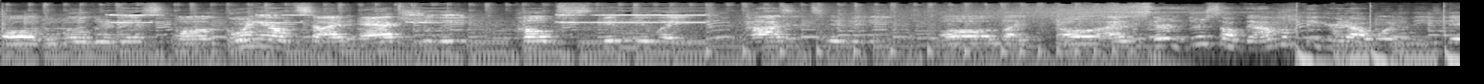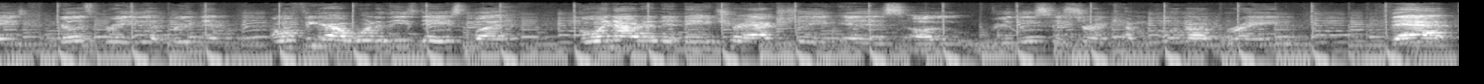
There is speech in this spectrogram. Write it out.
uh, the wilderness. Uh, going outside actually helps stimulate positivity. Uh, like, uh, I, there, there's something. I'm gonna figure it out one of these days. Here, let's breathe it, breathe in. I'm gonna figure out one of these days, but going out into nature actually is uh, release a certain chemical in our brain that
